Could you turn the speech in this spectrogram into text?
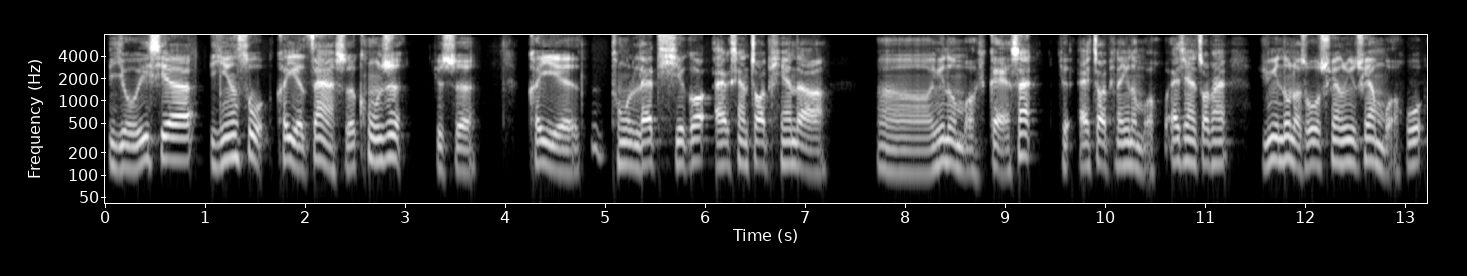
有一些因素可以暂时控制，就是可以通来提高 X 线照片的嗯运动模改善，就 X 照片的运动模糊。X 线照片运动的时候出现容易出现模糊，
